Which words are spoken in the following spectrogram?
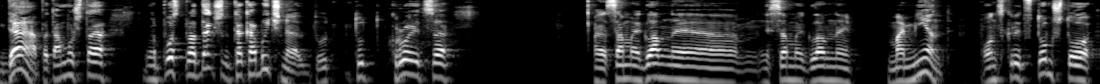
Да, потому что постпродакшн, как обычно, тут, тут кроется Э, самое главное, самый главный момент, он скрыт в том, что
